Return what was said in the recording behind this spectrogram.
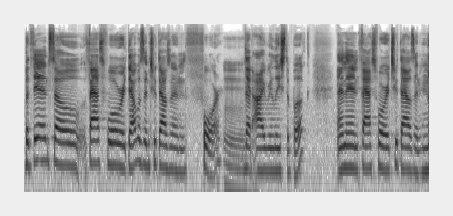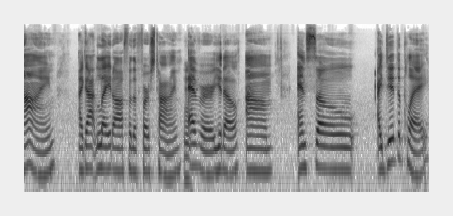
but then, so fast forward, that was in 2004 that I released the book. And then fast forward 2009, I got laid off for the first time mm. ever, you know. Um, and so I did the play,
